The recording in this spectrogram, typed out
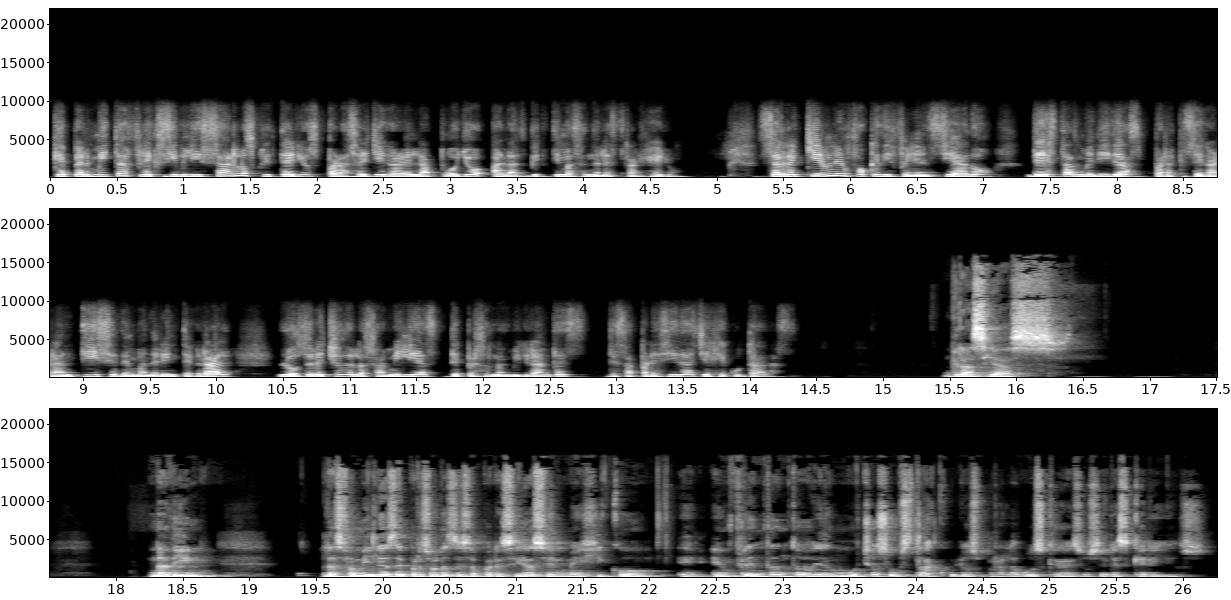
que permita flexibilizar los criterios para hacer llegar el apoyo a las víctimas en el extranjero. Se requiere un enfoque diferenciado de estas medidas para que se garantice de manera integral los derechos de las familias de personas migrantes desaparecidas y ejecutadas. Gracias. Nadine, las familias de personas desaparecidas en México eh, enfrentan todavía muchos obstáculos para la búsqueda de sus seres queridos.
